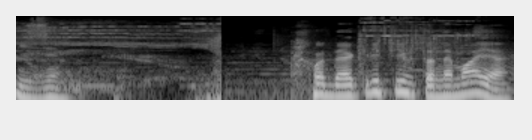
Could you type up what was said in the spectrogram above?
Ізі. Ходе, а кріпів то немає.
